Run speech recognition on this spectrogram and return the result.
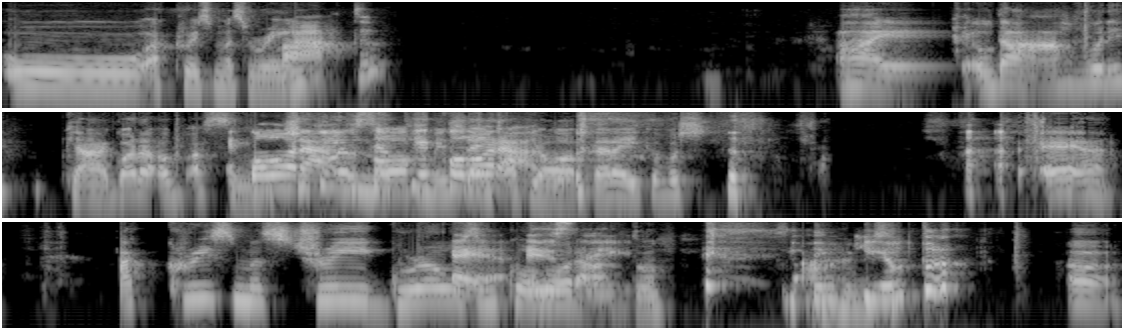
o A Christmas Ring. Quarto. Ai, o da árvore. Que agora, assim, é colorado, título enorme, é colorado. gente. Aqui, ó, peraí que eu vou... é, A Christmas Tree Grows é, in Colorado. em quinto. Ah.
